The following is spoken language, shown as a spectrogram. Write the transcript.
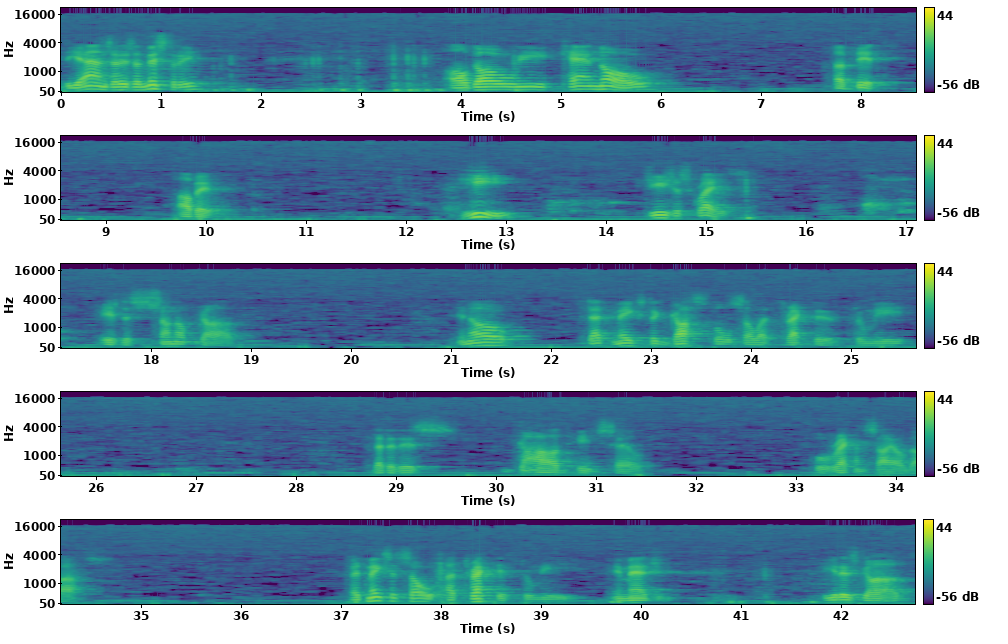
The answer is a mystery, although we can know a bit of it. He, Jesus Christ, is the Son of God. You know, that makes the gospel so attractive to me that it is God Himself who reconciled us. It makes it so attractive to me. Imagine. Here is God,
